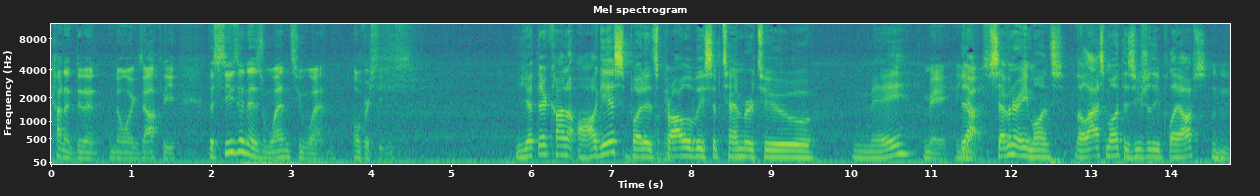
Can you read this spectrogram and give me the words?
kind of didn't know exactly. The season is when to when overseas. You get there kind of August, but it's Okay. probably September to May. May. Yeah, Yes. seven or eight months. The last month is usually playoffs, Mhm.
